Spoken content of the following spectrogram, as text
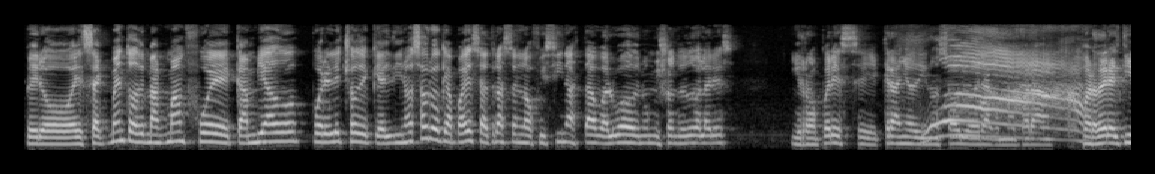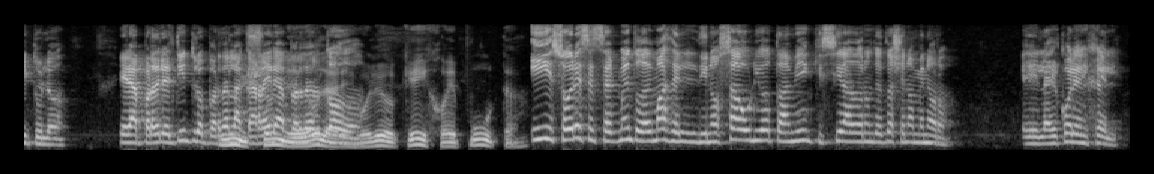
Pero el segmento de McMahon fue cambiado por el hecho de que el dinosaurio que aparece atrás en la oficina está evaluado en un millón de dólares. Y romper ese cráneo de dinosaurio era como para perder el título. Era perder el título, perder Un la millón carrera, de perder dólares, todo. Boludo, qué hijo de puta. Y sobre ese segmento, además del dinosaurio, también quisiera dar un detalle no menor. El alcohol en gel.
